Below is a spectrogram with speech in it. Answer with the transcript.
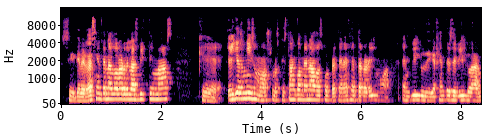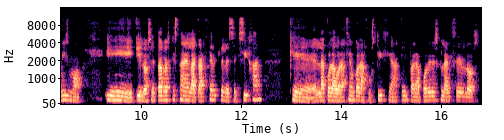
Si de verdad sienten el dolor de las víctimas, que ellos mismos, los que están condenados por pertenencia al terrorismo en Bildu, dirigentes de Bildu ahora mismo, y, y los etarras que están en la cárcel, que les exijan que la colaboración con la justicia y para poder esclarecer los,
